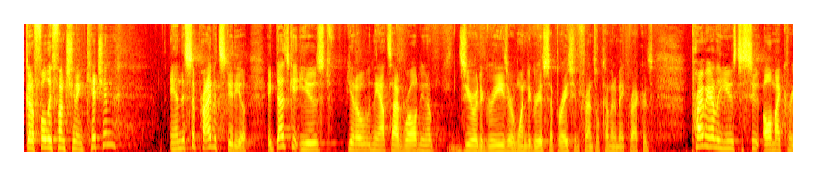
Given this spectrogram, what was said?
Got a fully functioning kitchen And this is a private studio. It does get used, you know, in the outside world, you know, zero degrees or one degree of separation, friends will come in and make records. Primarily used to suit all my cre-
